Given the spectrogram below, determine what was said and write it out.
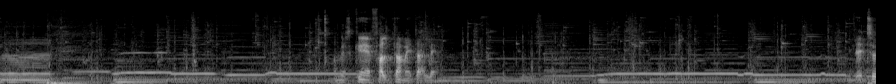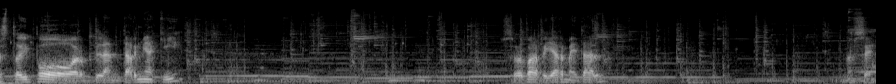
Mm. A mí es que me falta metal, eh. Hecho, estoy por plantarme aquí. Solo para pillar metal. No sé.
